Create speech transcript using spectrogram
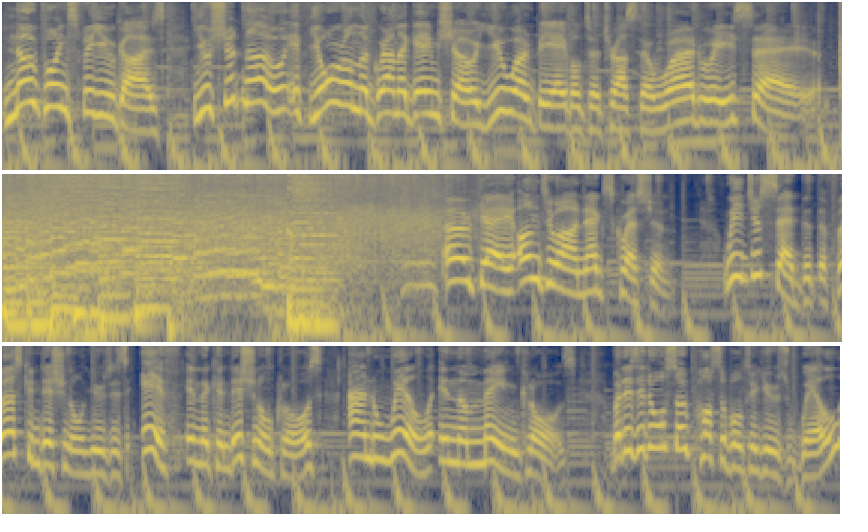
No points for you guys. You should know if you're on the Grammar Game Show, you won't be able to trust a word we say. Okay, on to our next question. We just said that the first conditional uses if in the conditional clause and will in the main clause. But is it also possible to use will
